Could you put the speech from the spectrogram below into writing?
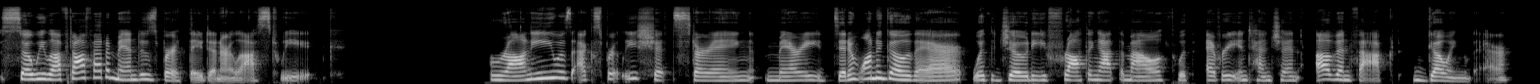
So we left off at Amanda's birthday dinner last week. Ronnie was expertly shit stirring. Mary didn't want to go there, with Jody frothing at the mouth with every intention of, in fact, going there.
